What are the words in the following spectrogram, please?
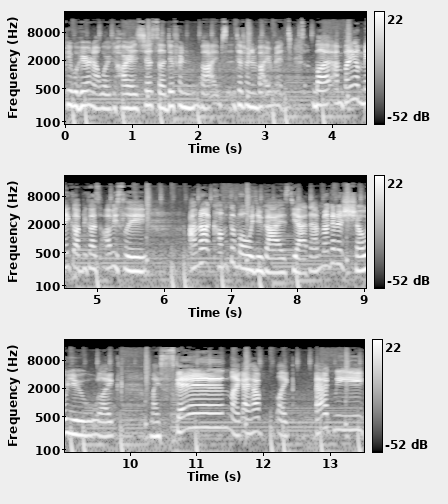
people here are not working hard. It's just a different vibes different environment. But I'm putting on makeup because obviously I'm not comfortable with you guys yet. I'm not gonna show you like my skin. Like I have like acne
